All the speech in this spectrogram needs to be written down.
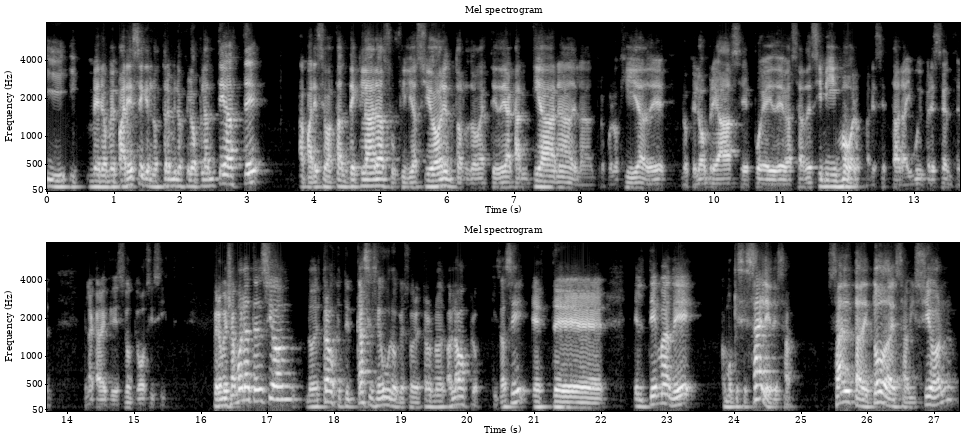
Y, pero me parece que en los términos que lo planteaste, aparece bastante clara su filiación en torno a esta idea kantiana de la antropología, de lo que el hombre hace, puede y debe hacer de sí mismo. Bueno, parece estar ahí muy presente en, en la caracterización que vos hiciste. Pero me llamó la atención lo de Strauss, que estoy casi seguro que sobre Strauss no hablamos, pero quizás sí, este, el tema de como que se sale de esa, salta de toda esa visión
